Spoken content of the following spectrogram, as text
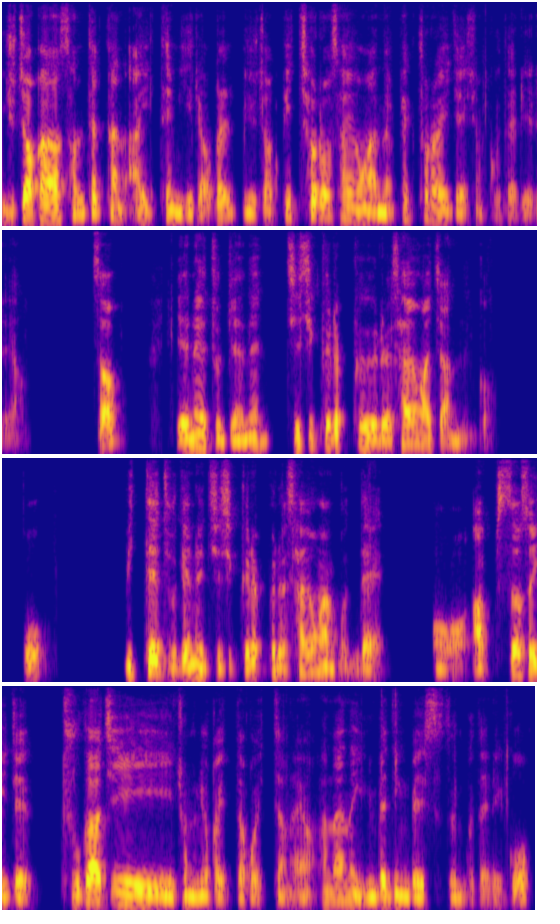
유저가 선택한 아이템 이력을 유저 피처로 사용하는 팩토라이제이션 모델이래요. 그래서 얘네 두 개는 지식 그래프를 사용하지 않는 거고 밑에 두 개는 지식 그래프를 사용한 건데 어, 앞서서 이제 두 가지 종류가 있다고 했잖아요. 하나는 인베딩 베이스드 모델이고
